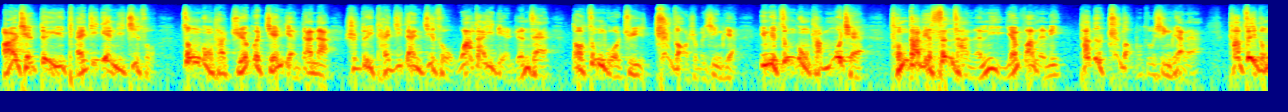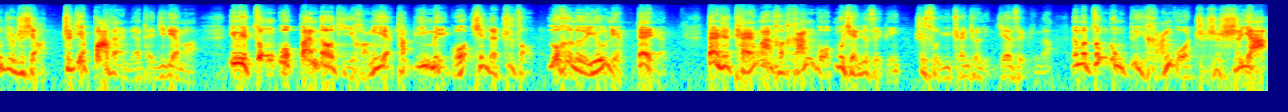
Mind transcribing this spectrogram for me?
而且，对于台积电的技术，中共它绝不简简单单是对台积电技术挖他一点人才到中国去制造什么芯片。因为中共它目前从它的生产能力、研发能力，它都制造不出芯片来。它最终就是想直接霸占人家台积电嘛。因为中国半导体行业，它比美国现在至少落后了有两代人。但是台湾和韩国目前的水平是属于全球领先水平的。那么中共对韩国只是施压，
